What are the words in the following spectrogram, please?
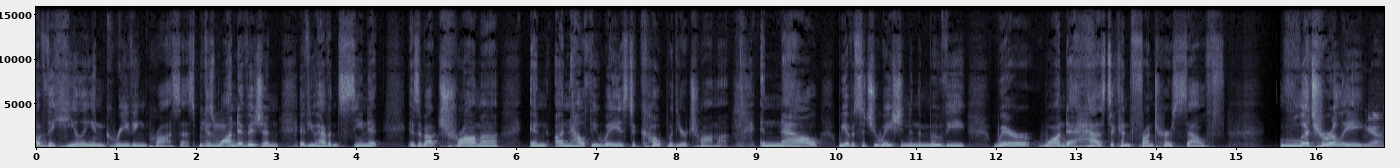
of the healing and grieving process. Because mm-hmm. WandaVision, if you haven't seen it, is about trauma and unhealthy ways to cope with your trauma. And now we have a situation in the movie where Wanda has to confront herself literally Yeah.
